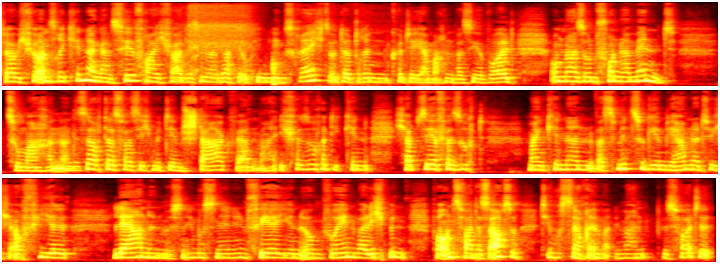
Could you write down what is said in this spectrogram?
glaube ich, für unsere Kinder ganz hilfreich war, dass man sagt, okay, links, rechts und da drin könnt ihr ja machen, was ihr wollt, um mal so ein Fundament zu machen. Und das ist auch das, was ich mit dem Starkwerden mache. Ich versuche die Kinder, ich habe sehr versucht, meinen Kindern was mitzugeben. Die haben natürlich auch viel lernen müssen. Die mussten in den Ferien irgendwo hin, weil ich bin, bei uns war das auch so, die mussten auch immer, machen bis heute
